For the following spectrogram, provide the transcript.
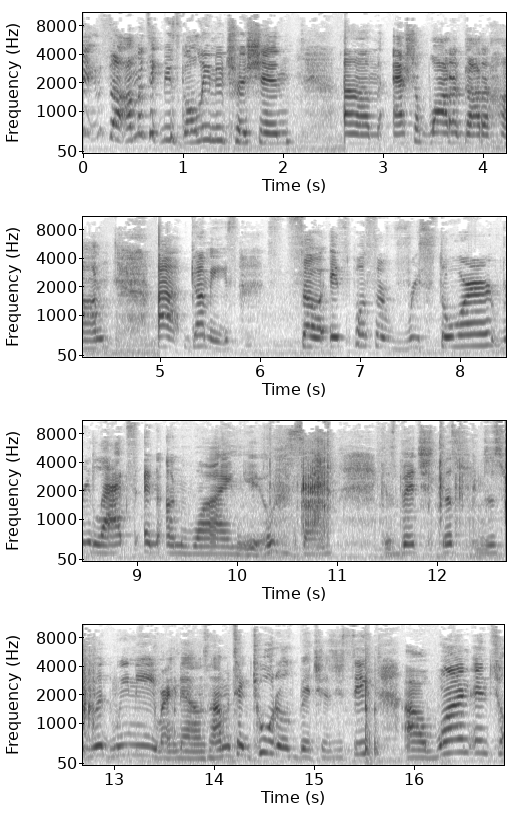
so I'm gonna take these Goli Nutrition um, Ashwagandha uh, gummies. So it's supposed to restore, relax, and unwind you. So, because bitch, that's just what we need right now. So I'm gonna take two of those bitches. You see, uh, one and two.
